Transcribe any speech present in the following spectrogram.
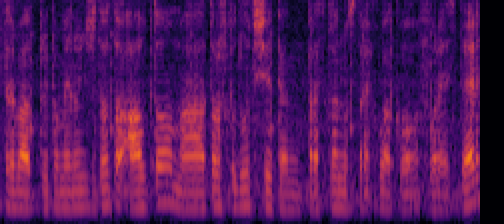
treba pripomenúť, že toto auto má trošku dlhšie ten presklenú strechu ako Forester,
